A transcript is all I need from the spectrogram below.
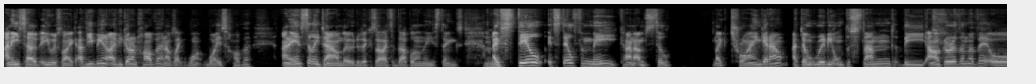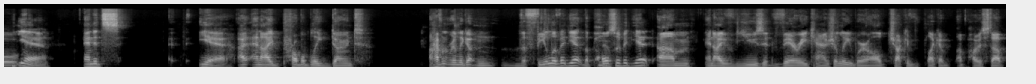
and he said he was like, "Have you been? Have you gone on Hover?" And I was like, "What? What is Hover?" And I instantly downloaded it because I like to dabble in these things. Mhm. I still, it's still for me, kind of. I'm still like trying it out. I don't really understand the algorithm of it, or Yeah, and it's yeah, I, and I probably don't. I haven't really gotten the feel of it yet, the pulse of it yet. Um, and I use it very casually, where I'll chuck a, like a, a post up,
